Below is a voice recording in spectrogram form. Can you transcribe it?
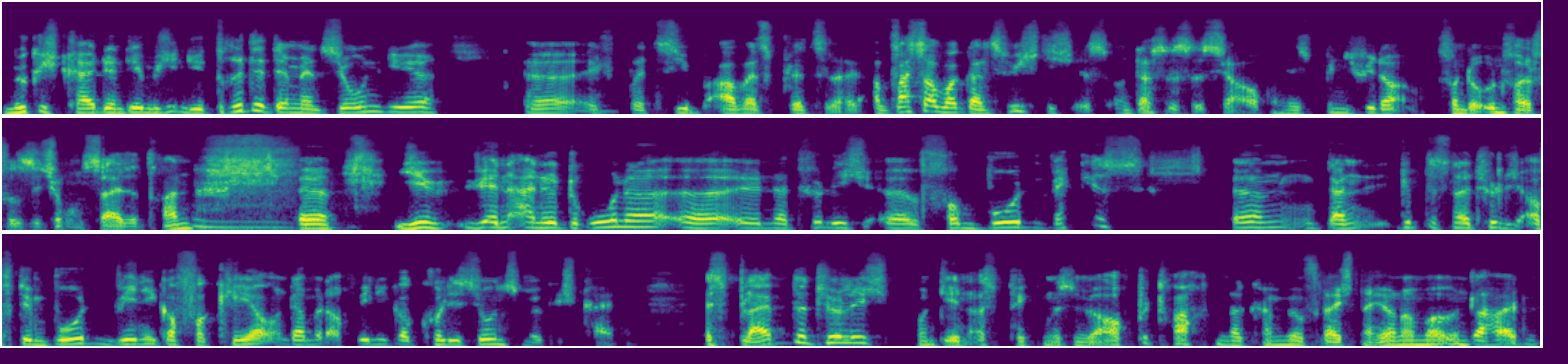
Möglichkeit, indem ich in die dritte Dimension gehe, äh, im Prinzip Arbeitsplätze. Was aber ganz wichtig ist, und das ist es ja auch, und jetzt bin ich wieder von der Unfallversicherungsseite dran, mhm. äh, je, wenn eine Drohne äh, natürlich äh, vom Boden weg ist, ähm, dann gibt es natürlich auf dem Boden weniger Verkehr und damit auch weniger Kollisionsmöglichkeiten. Es bleibt natürlich, und den Aspekt müssen wir auch betrachten, da können wir vielleicht nachher nochmal unterhalten,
